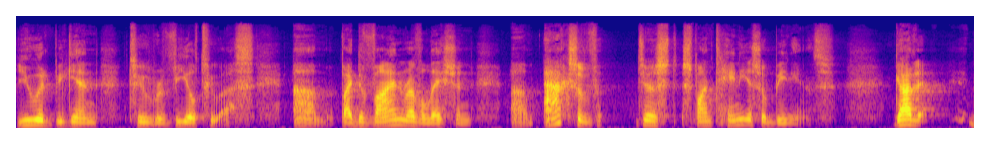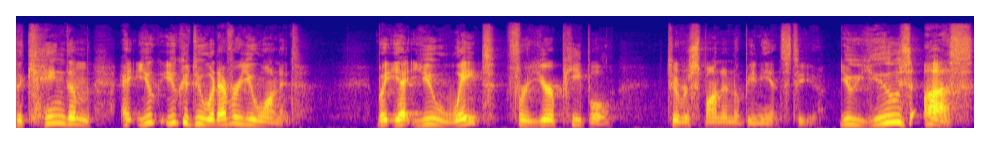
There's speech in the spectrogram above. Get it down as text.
you would begin to reveal to us um, by divine revelation um, acts of just spontaneous obedience. God, the kingdom, you, you could do whatever you wanted, but yet you wait for your people to respond in obedience to you. You use us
